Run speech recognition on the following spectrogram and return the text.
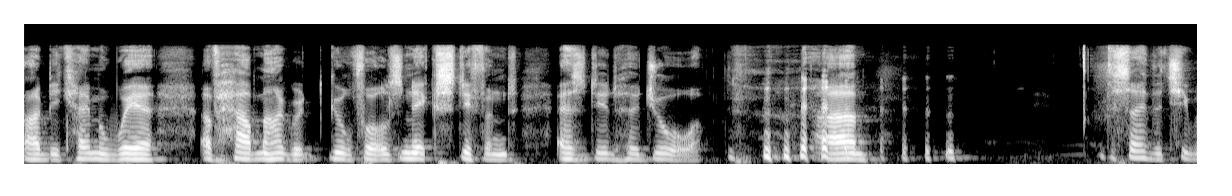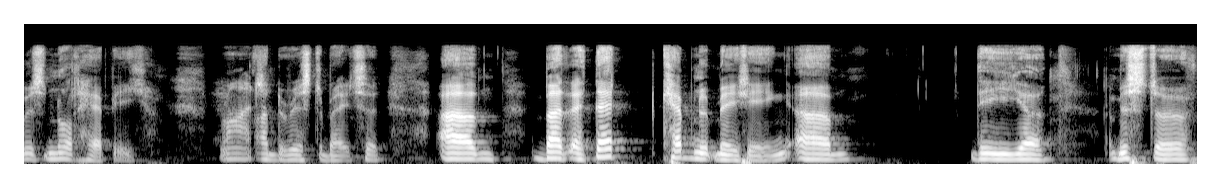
I became aware of how Margaret Guilfoyle's neck stiffened, as did her jaw. um, to say that she was not happy Right. underestimates it. Um, but at that cabinet meeting, um, the uh, Mr.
